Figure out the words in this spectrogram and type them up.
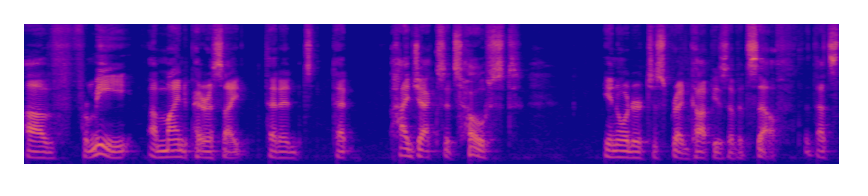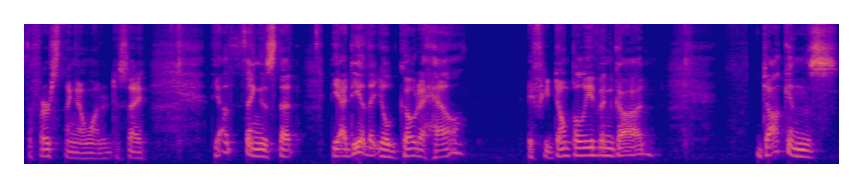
of, for me, a mind parasite that it, that hijacks its host in order to spread copies of itself. That's the first thing I wanted to say. The other thing is that the idea that you'll go to hell if you don't believe in God, Dawkins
